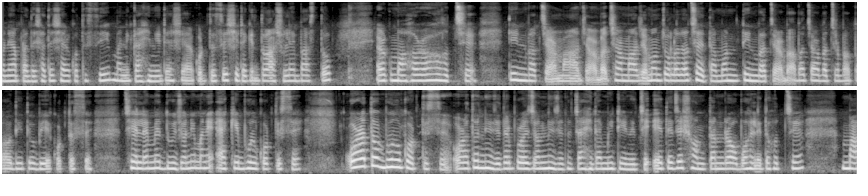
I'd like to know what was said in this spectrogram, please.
মানে আপনাদের সাথে শেয়ার করতেছি মানে কাহিনীটা শেয়ার করতেছি, সেটা কিন্তু আসলে বাস্তব। এরকম অহরহ হচ্ছে। তিন বাচ্চার মা, চার বাচ্চার মা যেমন চলে যাচ্ছে, তেমন তিন বাচ্চার বাবা, চার বাচ্চার বাবাও দ্বিতীয় বিয়ে করতেছে। ছেলে মেয়ে দুজনই মানে একই ভুল করতেছে। ওরা তো ভুল করতেছে, ওরা তো নিজেদের প্রয়োজন, নিজেদের চাহিদা মিটিয়ে নিচ্ছে। এতে যে সন্তানরা অবহেলিত হচ্ছে, মা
